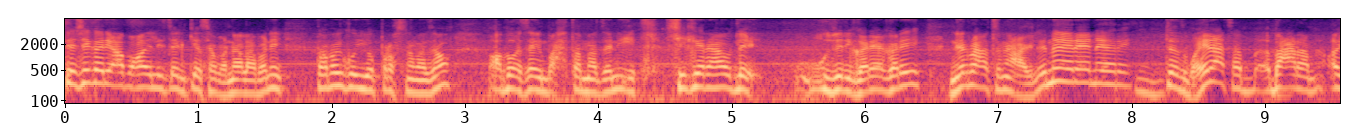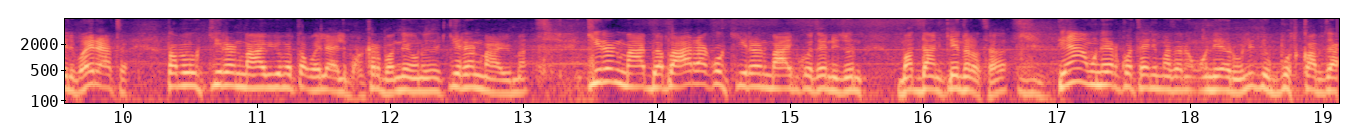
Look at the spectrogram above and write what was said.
त्यसै गरी अब अहिले चाहिँ के छ भन्नलाई भने तपाईँको यो प्रश्नमा जाउँ। अब चाहिँ वास्तवमा चाहिँ सिके रावतले उजुरी गरे गरे निर्वाचन आयोगले नहेरे नहेरे त्यो त भइरहेछ बाह्रमा अहिले भइरहेछ। तपाईँको किरण महावीमा तपाईँले अहिले भर्खर भन्दै हुनुहुन्छ किरण महावीमा। किरण महावी बाह्रको किरण महावीको चाहिँ जुन मतदान केन्द्र छ त्यहाँ उनीहरूको चाहिँ मजा उनीहरूले त्यो बुथ कब्जा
